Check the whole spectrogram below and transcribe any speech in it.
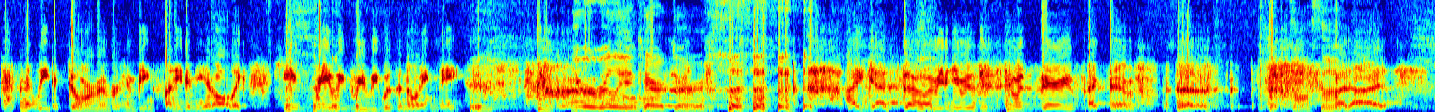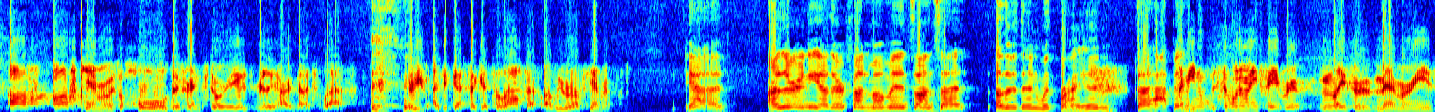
definitely. I don't remember him being funny to me at all. Like he really, really was annoying me. You were really in character. I guess so. I mean, he was. He was very effective. That's awesome. But uh, off off camera was a whole different story. It was really hard not to laugh. I guess I get to laugh while we were off camera. yeah. Are there any other fun moments on set other than with Brian that happened? I mean, so one of my favorite like sort of memories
